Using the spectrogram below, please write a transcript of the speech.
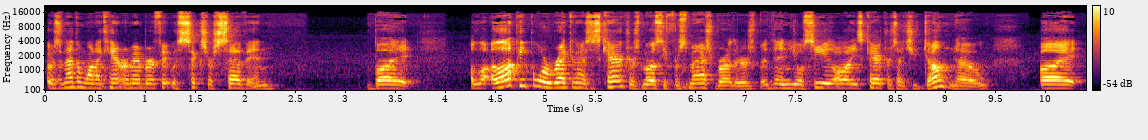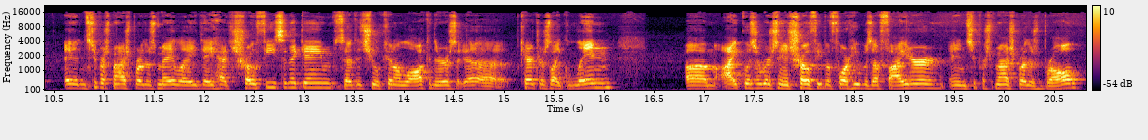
there was another one I can't remember if it was six or seven, but a lot, a lot of people will recognize these characters mostly from Smash Brothers. But then you'll see all these characters that you don't know. But in Super Smash Brothers Melee, they had trophies in the game so that you can unlock, and there's uh, characters like Lyn um, Ike was originally a trophy before he was a fighter in Super Smash Bros. Brawl.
